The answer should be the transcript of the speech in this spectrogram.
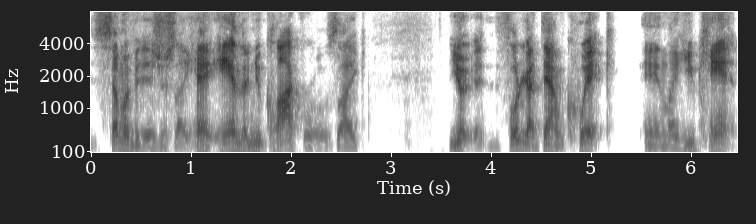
some of it is just like hey, and the new clock rules. Like you, Florida got down quick, and like you can't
